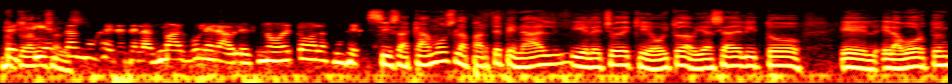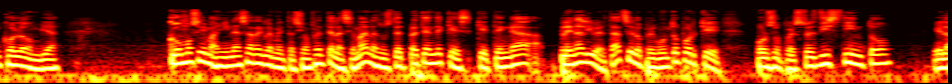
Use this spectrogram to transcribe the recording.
de ciertas mujeres, de las más vulnerables, no de todas las mujeres. Si sacamos la parte penal y el hecho de que hoy todavía sea delito el, el aborto en Colombia, ¿Cómo se imagina esa reglamentación frente a las semanas? ¿Usted pretende que, que tenga plena libertad? Se lo pregunto porque, por supuesto, es distinto. El,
